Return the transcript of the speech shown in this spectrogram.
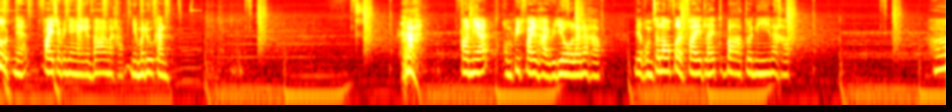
สุดเนี่ยไฟจะเป็นยังไงกันบ้างนะครับ เดี๋ยวมาดูกันอะตอนนี้ผมปิดไฟถ่ายวิดีโอแล้วนะครับ เดี๋ยวผมจะลองเปิดไฟไลท์บาร์ตัวนี้นะครับฮ่า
